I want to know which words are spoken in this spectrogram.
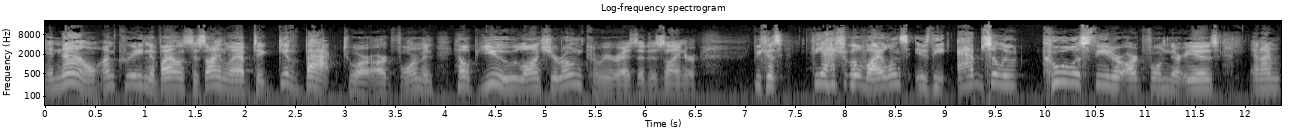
And now I'm creating the Violence Design Lab to give back to our art form and help you launch your own career as a designer. Because theatrical violence is the absolute coolest theater art form there is, and I'm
